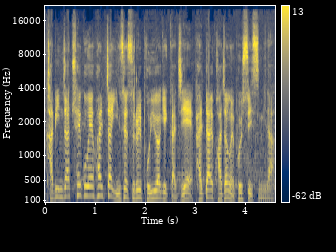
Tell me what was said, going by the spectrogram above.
갑인자 최고의 활자 인쇄수를 보유하기까지의 발달 과정을 볼 수 있습니다.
